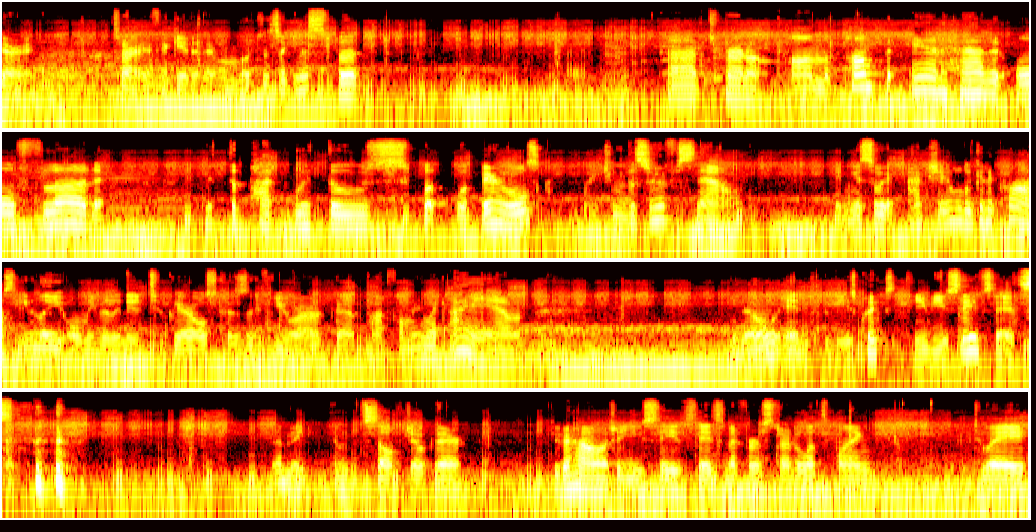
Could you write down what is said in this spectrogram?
Alright. Sorry if I gave it a motion sickness, but... Uh, turn on the pump and have it all flood with the pot with those but with barrels reaching the surface now. So we're actually able to get across, even though you only really need two barrels, because if you are platforming like I am, you know, and use quick use save states. that make self joke there. Due to how much I use save states when I first started Let's Playing, to a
